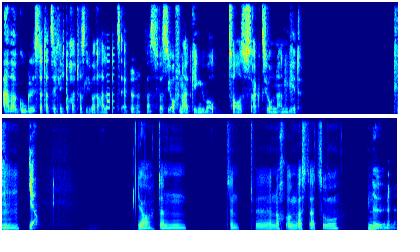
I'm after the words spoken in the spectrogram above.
Aber Google ist da tatsächlich doch etwas liberaler als Apple, was, was die Offenheit gegenüber Open Source Aktionen angeht. Mhm. Ja. Ja, dann sind wir noch irgendwas dazu? Nö, nö, nö.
